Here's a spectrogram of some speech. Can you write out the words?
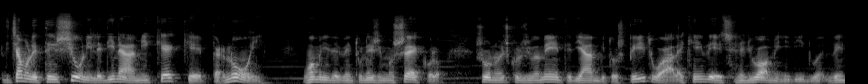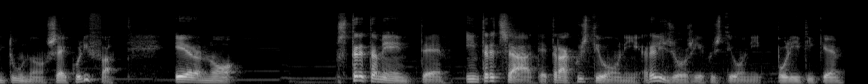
diciamo, le tensioni, le dinamiche che per noi, uomini del XXI secolo, sono esclusivamente di ambito spirituale che invece negli uomini di 21 secoli fa erano strettamente intrecciate tra questioni religiose e questioni politiche.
